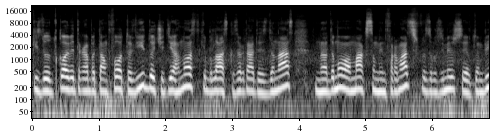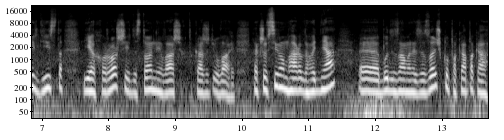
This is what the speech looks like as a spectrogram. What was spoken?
якісь додаткові треба там фото, відео чи діагностики, будь ласка, звертайтесь до нас, надамо вам максимум інформації, щоб ви зрозуміли, що автомобіль дійсно є хороший і достойний ваших, то кажуть, уваги. Так що всім вам гарного дня. Е, Будемо з вами на зв'язочку. Пока-пока.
